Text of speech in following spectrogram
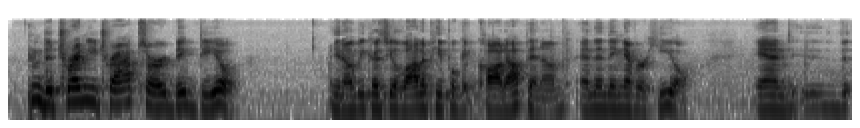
the trendy traps are a big deal. You know, because a lot of people get caught up in them and then they never heal. And th-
